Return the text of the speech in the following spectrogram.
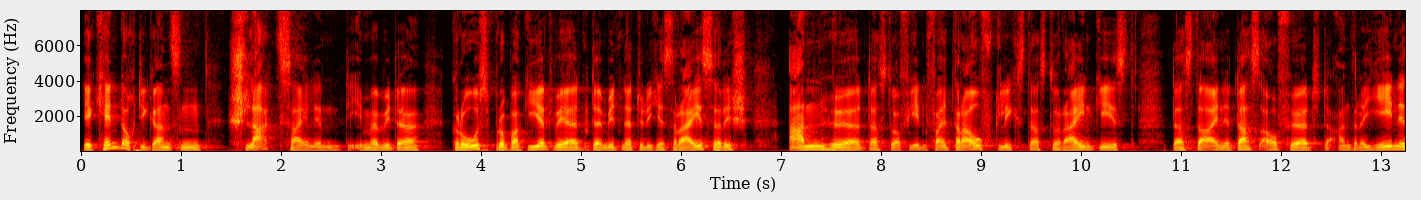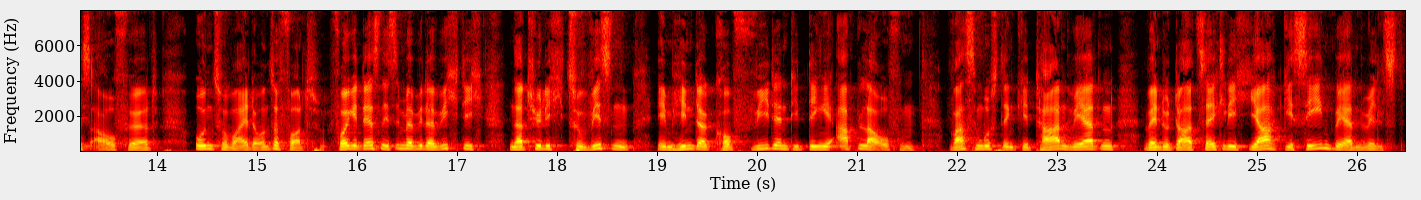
Ihr kennt doch die ganzen Schlagzeilen, die immer wieder groß propagiert werden, damit natürlich es reißerisch anhört, dass du auf jeden Fall draufklickst, dass du reingehst, dass der eine das aufhört, der andere jenes aufhört und so weiter und so fort. Folgedessen ist immer wieder wichtig, natürlich zu wissen im Hinterkopf, wie denn die Dinge ablaufen. Was muss denn getan werden, wenn du tatsächlich ja gesehen werden willst?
